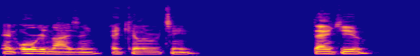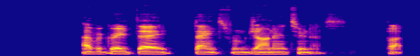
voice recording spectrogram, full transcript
and Organizing a Killer Routine. Thank you. Have a great day. Thanks from John Antunes. Bye.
